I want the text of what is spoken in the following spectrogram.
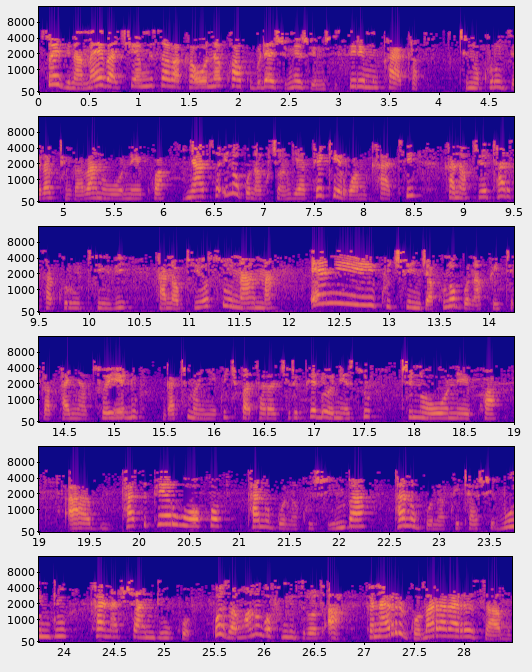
So even amai vachiyamwisa vakaona kwakubuda zvimwe zvinhu zvisiri mukaka tinokurudzira kuti ngavanoonekwa. Nyatso inogona kuti wange yapfekerwa mukati kana kuti yotarisa kurutivi kana kuti yosunama eni kuchinja kunogona kuitika panyatso yedu. Ngatimhanyei kuchipatara chiri pedo nesu tinoonekwa. Uh, pasi peruoko panogona kuzvimba panogona kuita zvibundu kana shanduko. Bcause vamwe vanongofungidzira kuti ah kana riri gomarara rezamu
